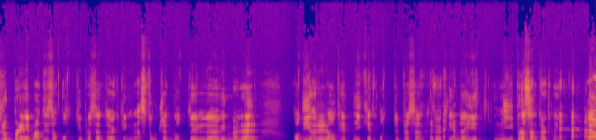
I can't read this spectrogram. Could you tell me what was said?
Problemet er at disse 80 økningene er stort sett gått til eh, vindmøller. Og de har i realiteten ikke gitt 80 økning, men de har gitt 9 økning. Ja.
